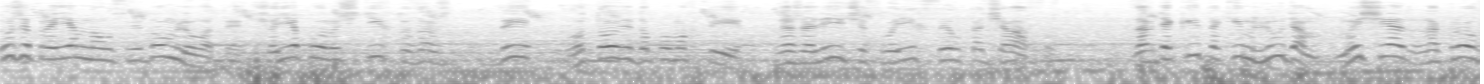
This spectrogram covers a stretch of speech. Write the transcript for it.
Дуже приємно усвідомлювати, що є поруч ті, хто завжди готові допомогти, не жаліючи своїх сил та часу. Завдяки таким людям ми ще на крок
